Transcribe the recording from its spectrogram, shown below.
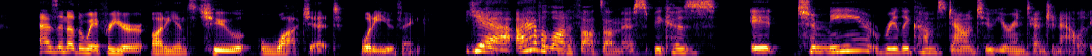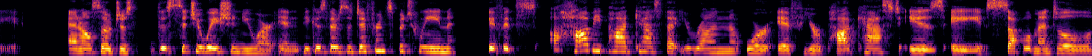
as another way for your audience to watch it. What do you think? Yeah, I have a lot of thoughts on this because it, to me, really comes down to your intentionality and also just the situation you are in because there's a difference between if it's a hobby podcast that you run or if your podcast is a supplemental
